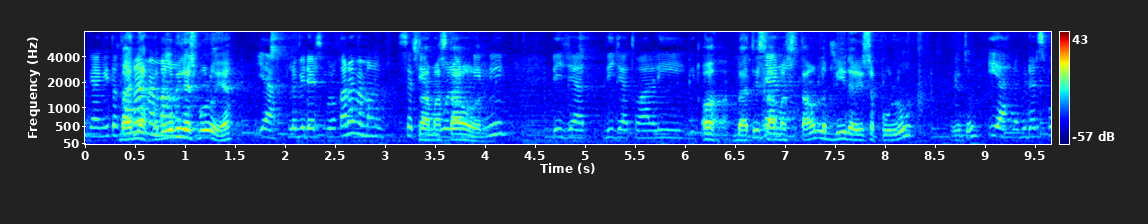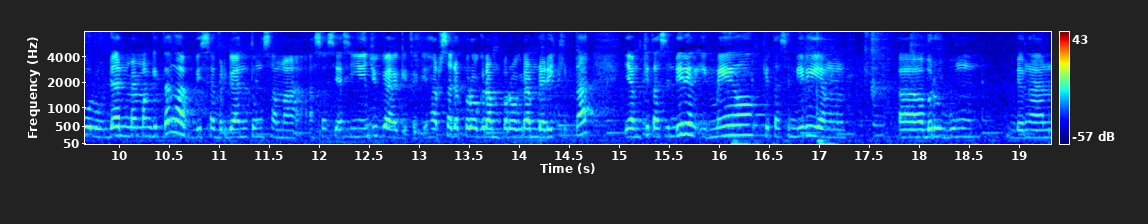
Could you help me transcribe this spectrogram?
nggak ngitung Banyak, karena memang lebih dari 10 ya? ya lebih dari 10 karena memang setiap Selama bulan setahun. ini dijadwali gitu. Oh, berarti selama Dan- setahun lebih dari 10 itu? Iya, lebih dari 10 dan memang kita nggak bisa bergantung sama asosiasinya juga gitu. Harus ada program-program dari kita yang kita sendiri yang email, kita sendiri yang uh, berhubung dengan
